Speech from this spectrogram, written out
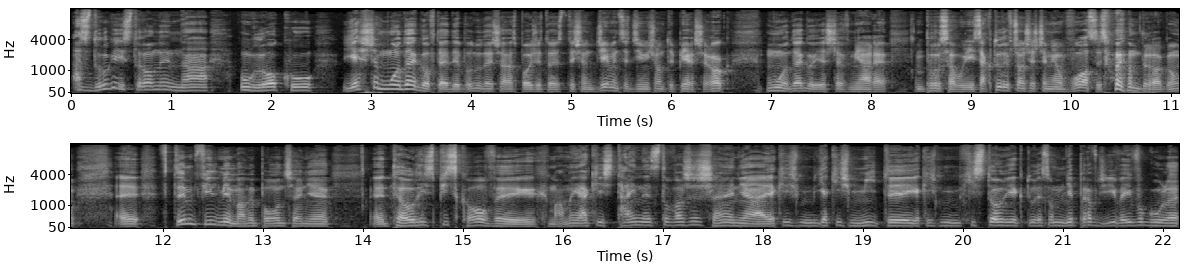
a z drugiej strony na uroku jeszcze młodego wtedy, bo tutaj trzeba spojrzeć, to jest 1991 rok, młodego jeszcze w miarę Bruce'a Willisa, który wciąż jeszcze miał włosy swoją drogą. E, w tym filmie mamy połączenie teorii spiskowych, mamy jakieś tajne stowarzyszenia, jakieś, jakieś mity, jakieś historie, które są nieprawdziwe i w ogóle.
